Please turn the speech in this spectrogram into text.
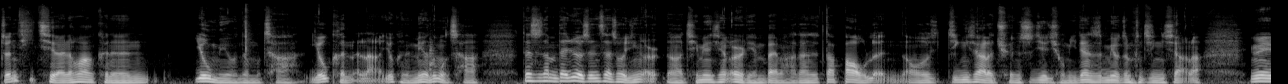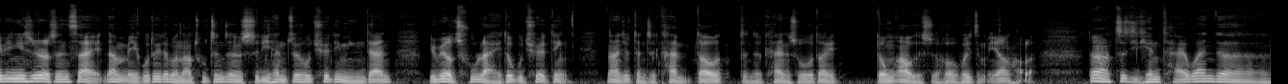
整体起来的话，可能又没有那么差，有可能啦，有可能没有那么差。但是他们在热身赛的时候已经二呃前面先二连败嘛，但是大爆冷，然后惊吓了全世界球迷，但是没有这么惊吓了，因为毕竟是热身赛。那美国队代表拿出真正的实力和最后确定名单有没有出来都不确定。那就等着看到，等着看，说到冬奥的时候会怎么样好了。那这几天台湾的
